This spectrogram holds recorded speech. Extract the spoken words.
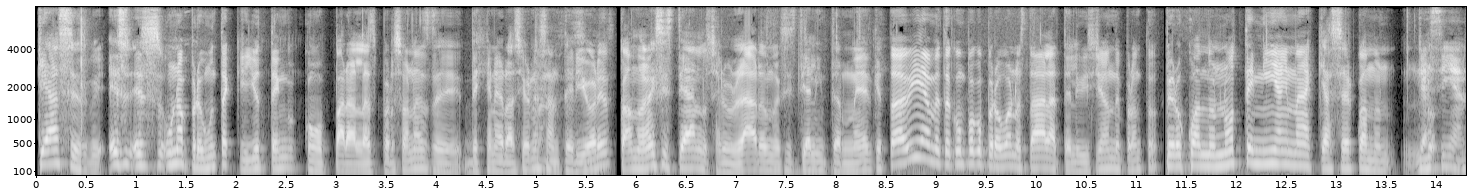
¿qué haces, güey? Es, es una pregunta que yo tengo como para las personas de, de generaciones Bueno, sí, anteriores. Cuando no existían los celulares, no existía el internet, que todavía me tocó un poco, pero bueno, estaba la televisión de pronto. Pero cuando no tenían nada que hacer, cuando... ¿Qué no- hacían?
